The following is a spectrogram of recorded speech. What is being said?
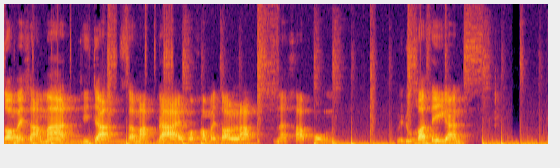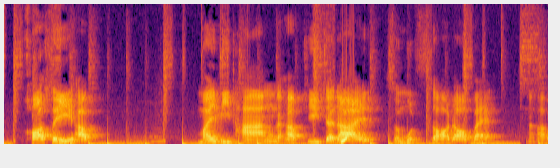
ก็ไม่สามารถที่จะสมัครได้เพราะเขาไม่ต้อนรับนะครับผมไปดูข้อ 4 กัน ข้อ 4 ครับ ไม่มีทางนะครับที่จะได้สมุดสอดอแปดนะครับ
